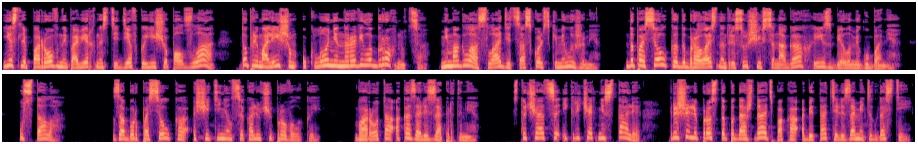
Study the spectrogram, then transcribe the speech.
Если по ровной поверхности девка еще ползла, то при малейшем уклоне норовила грохнуться, не могла сладить со скользкими лыжами. До поселка добралась на трясущихся ногах и с белыми губами. Устала. Забор поселка ощетинился колючей проволокой. Ворота оказались запертыми. Стучаться и кричать не стали, решили просто подождать, пока обитатели заметят гостей.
